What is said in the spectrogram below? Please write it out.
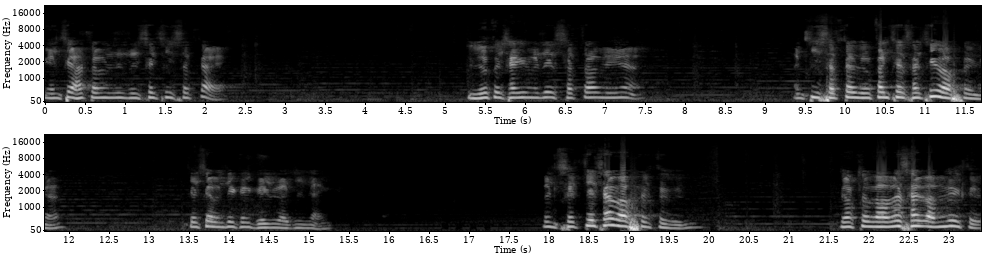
यांच्या हातामध्ये देशाची सत्ता आहे. लोकशाहीमध्ये सत्ता मिळणं आणि ती सत्ता लोकांच्यासाठी वापरणं त्याच्यामध्ये काही गैरवाजी नाही. पण सत्तेचा वापर करून डॉक्टर बाबासाहेब आंबेडकर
